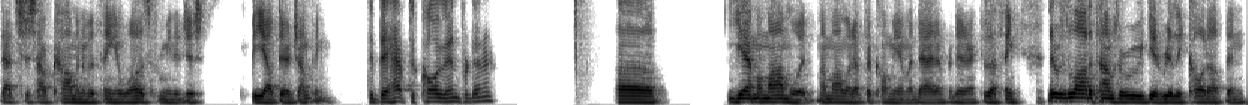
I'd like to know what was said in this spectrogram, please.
that's just how common of a thing it was for me to just be out there jumping. Did they have to call you in for dinner? Uh, yeah, my mom would. My mom would have to call me and my dad in for dinner because I think there was a lot of times where we would get really caught up in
